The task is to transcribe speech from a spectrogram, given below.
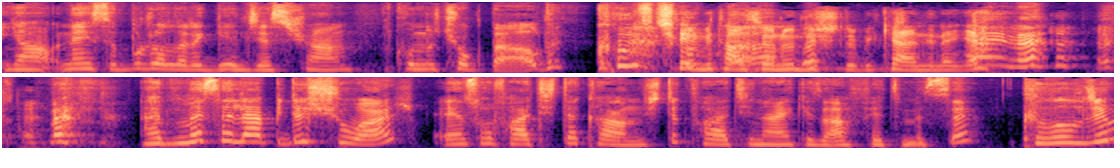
ya neyse buralara geleceğiz şu an. Konu çok dağıldı. Konu çok Levitasyonu dağıldı. düştü bir kendine gel. Aynen. Ben, mesela bir de şu var. En son Fatih'te kalmıştık. Fatih'in herkese affetmesi. Kıvılcım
